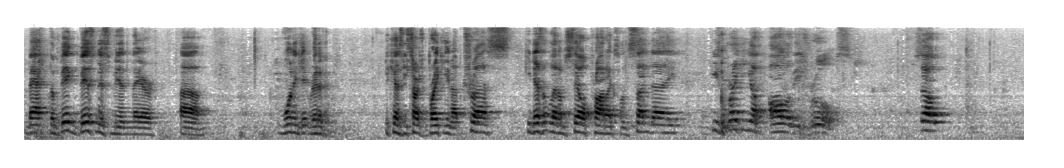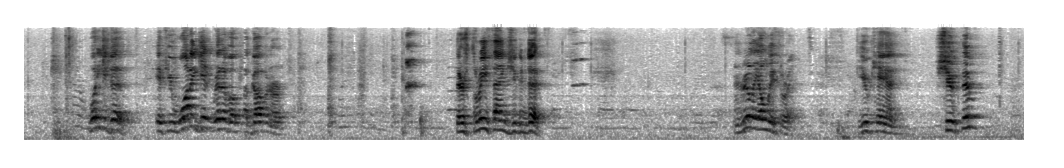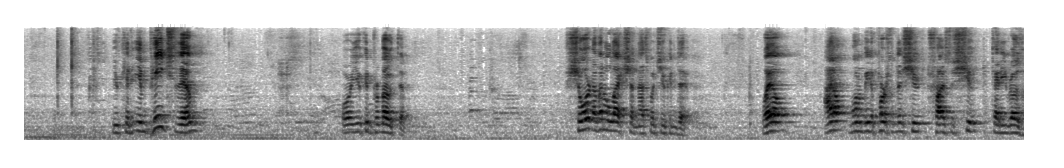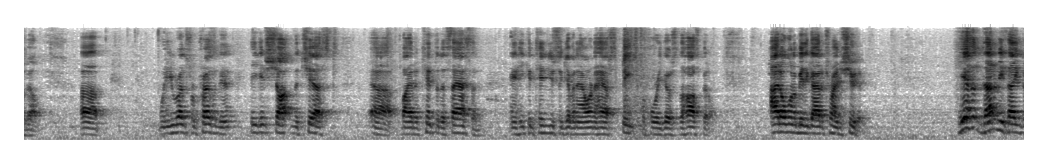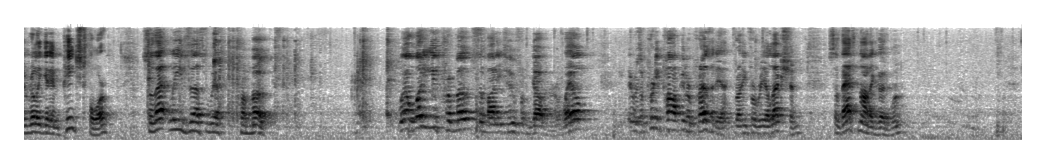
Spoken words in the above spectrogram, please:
that the big businessmen there um, want to get rid of him because he starts breaking up trusts. He doesn't let them sell products on Sunday. He's breaking up all of these rules. So, what do you do? If you want to get rid of a, a governor, there's three things you can do. And really only three. You can shoot them, you can impeach them, or you can promote them. Short of an election, that's what you can do. Well, I don't want to be the person that shoot, tries to shoot Teddy Roosevelt. Uh, when he runs for president, he gets shot in the chest uh, by an attempted assassin, and he continues to give an hour and a half speech before he goes to the hospital. I don't want to be the guy to try and shoot him. He hasn't done anything to really get impeached for, so that leaves us with promote. Well, what do you promote somebody to from governor? Well, there was a pretty popular president running for reelection, so that's not a good one.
